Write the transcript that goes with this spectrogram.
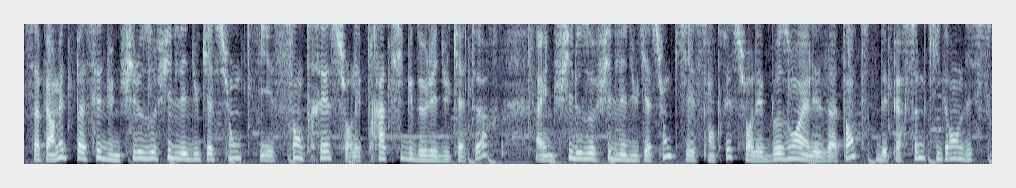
ça permet de passer d'une philosophie de l'éducation qui est centrée sur les pratiques de l'éducateur à une philosophie de l'éducation qui est centrée sur les besoins et les attentes des personnes qui grandissent.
